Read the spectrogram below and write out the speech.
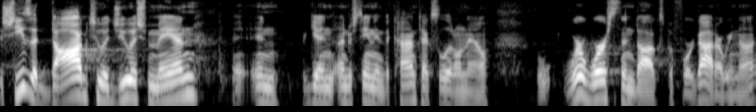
she's a dog to a Jewish man, and again, understanding the context a little now, we're worse than dogs before God, are we not?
